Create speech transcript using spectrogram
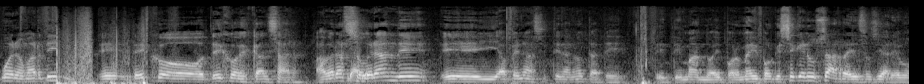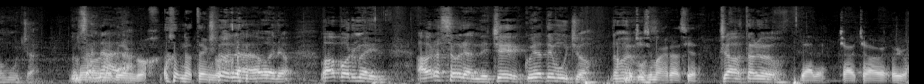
Bueno, Martín, eh, te, dejo, te dejo descansar. Abrazo grande eh, y apenas esté la nota te, te, mando ahí por mail, porque sé que no usás redes sociales vos muchas. No, usas nada. No tengo, no tengo. No nada, bueno, va por mail. Abrazo grande, che, cuídate mucho. Nos Muchísimas gracias. Chao, hasta luego. Dale, chao, chao, arriba.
